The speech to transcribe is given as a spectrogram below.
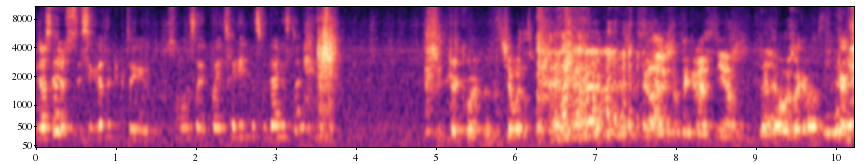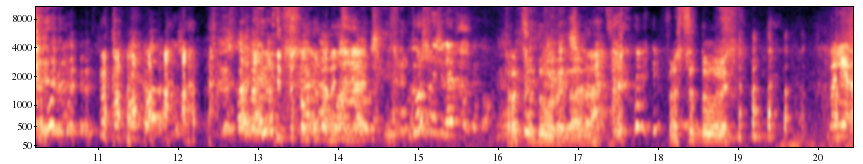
не расскажешь секреты, как ты смог сходить на свидание с Тоней? Какой, блин, зачем это спрашивать? Сказали, что ты краснел. Так я уже красный. Как? Душ начинает подготовку. Процедуры, да. Процедуры. Валера,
